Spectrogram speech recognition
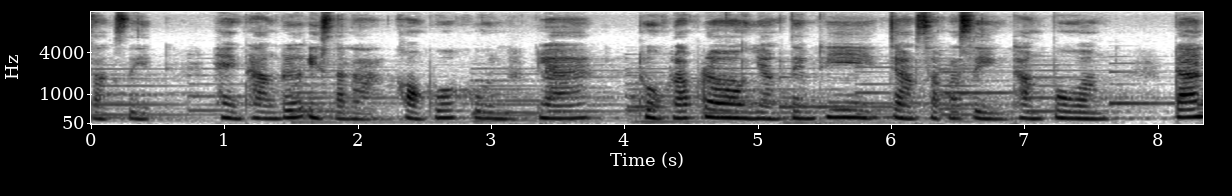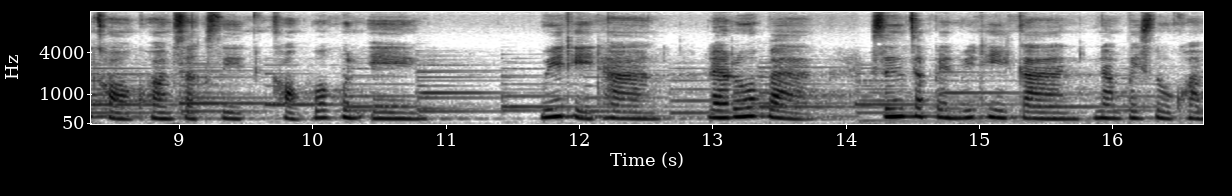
ศักดิ์สิทธิ์ แห่งทางเลือกอิสระของพวกคุณ และถูกรับรองอย่างเต็มที่จากสรรพสิ่งทั้งปวง ด้านของความศักดิ์สิทธิ์ของพวกคุณเอง วิถีทางและรูปแบบ ซึ่งจะเป็นวิธีการนำไปสู่ความ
